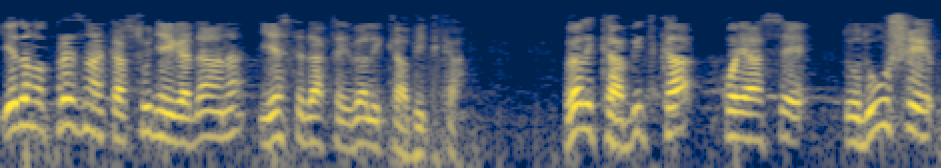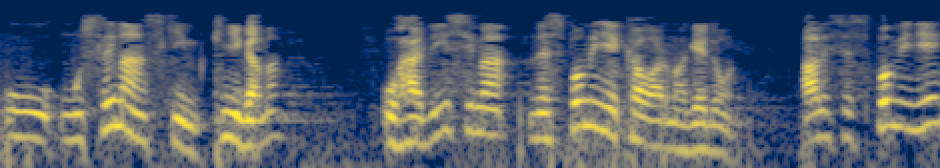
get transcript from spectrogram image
Jedan od preznaka sudnjega dana jeste dakle velika bitka. Velika bitka koja se do duše u muslimanskim knjigama, u hadisima, ne spominje kao Armagedon, ali se spominje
